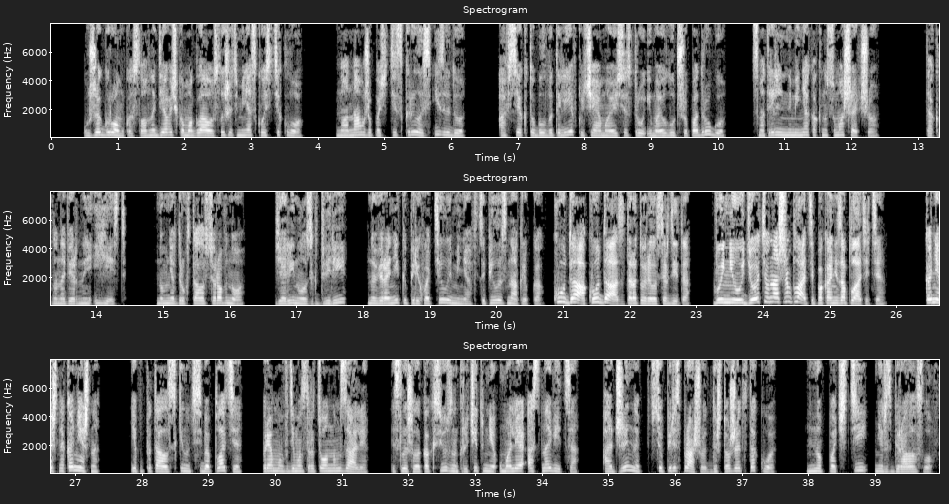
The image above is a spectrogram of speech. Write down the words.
Уже громко, словно девочка могла услышать меня сквозь стекло но она уже почти скрылась из виду, а все, кто был в ателье, включая мою сестру и мою лучшую подругу, смотрели на меня как на сумасшедшую. Так оно, наверное, и есть. Но мне вдруг стало все равно. Я ринулась к двери, но Вероника перехватила меня, вцепилась накрепко. «Куда, куда?» — затараторила сердито. «Вы не уйдете в нашем платье, пока не заплатите!» «Конечно, конечно!» Я попыталась скинуть с себя платье прямо в демонстрационном зале, и слышала, как Сьюзен кричит мне, умоляя остановиться, а Джинна все переспрашивает, да что же это такое, но почти не разбирала слов.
